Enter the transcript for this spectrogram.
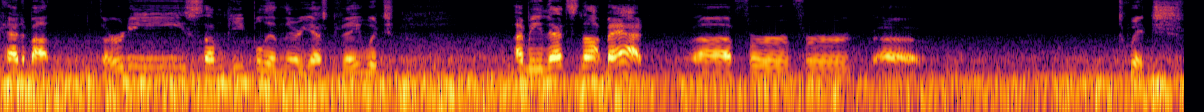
Had about 30 some people in there yesterday, which, I mean, that's not bad uh, for for uh, Twitch.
